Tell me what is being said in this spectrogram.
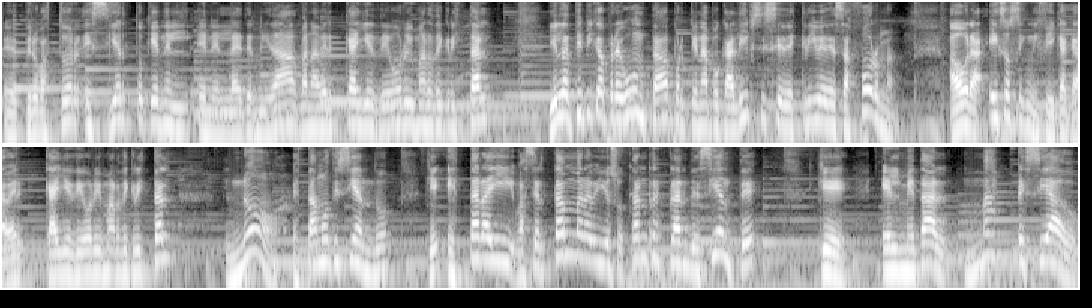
Eh, pero pastor, ¿es cierto que en, el, en la eternidad van a haber calles de oro y mar de cristal? Y es la típica pregunta porque en Apocalipsis se describe de esa forma. Ahora, ¿eso significa que va a haber calles de oro y mar de cristal? No, estamos diciendo que estar ahí va a ser tan maravilloso, tan resplandeciente, que el metal más preciado,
